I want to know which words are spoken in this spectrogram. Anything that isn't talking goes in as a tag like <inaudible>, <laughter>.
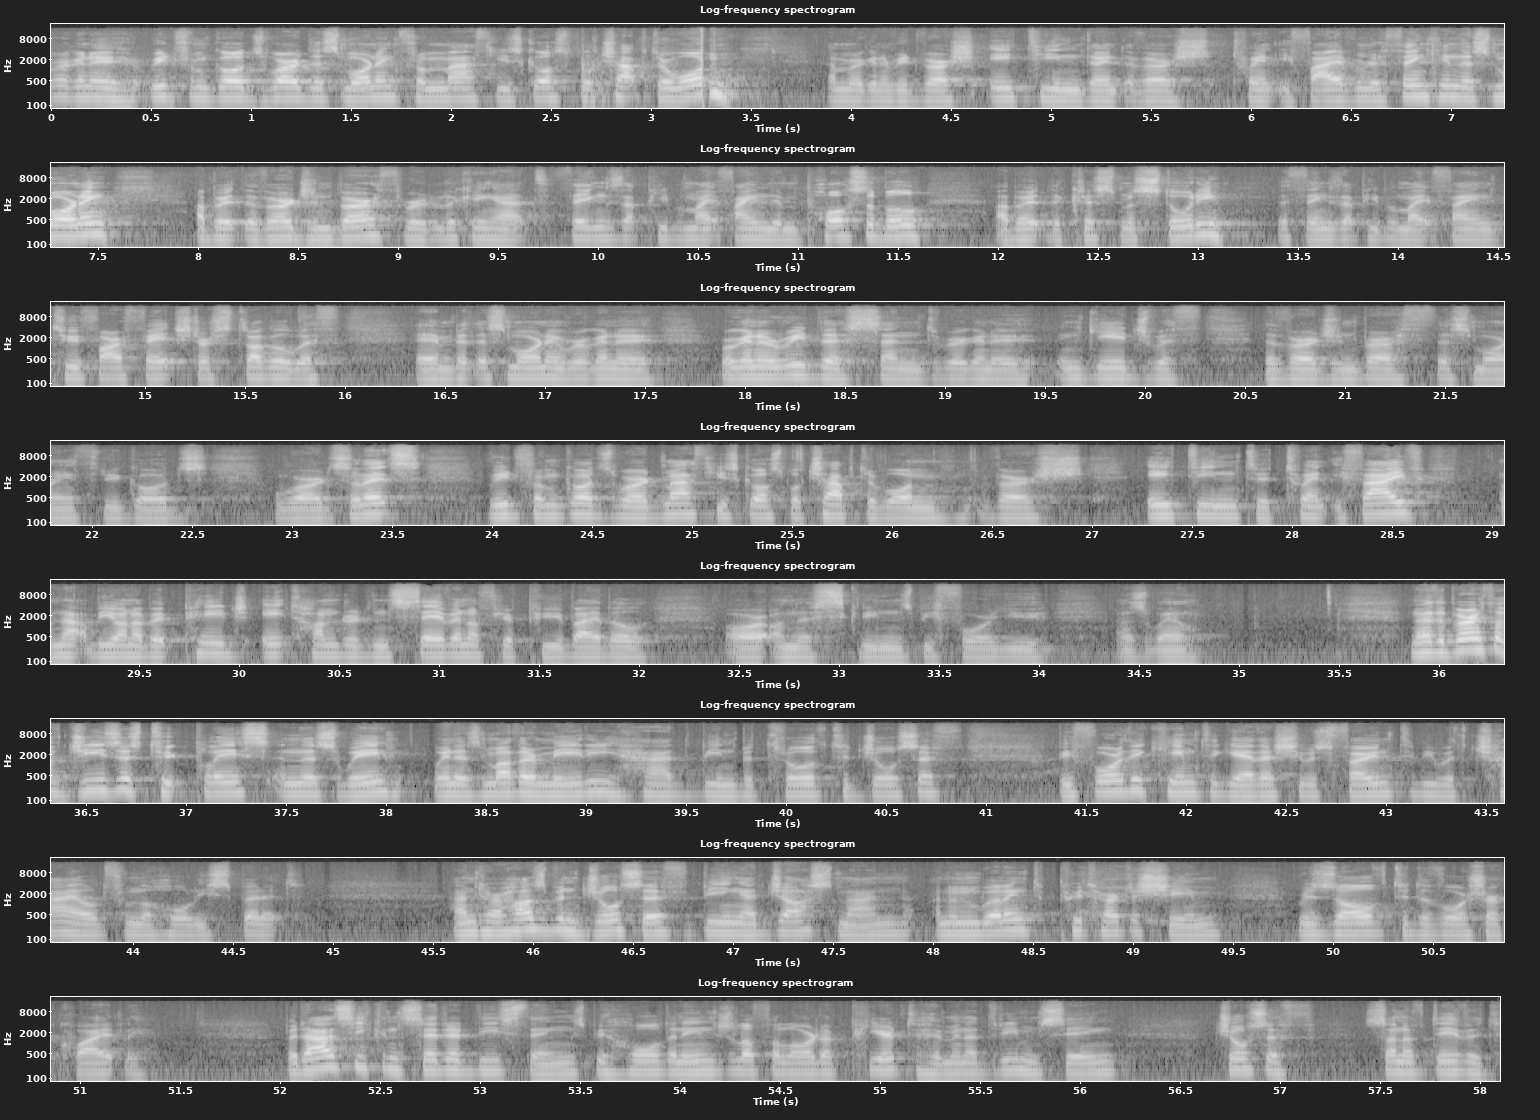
We're going to read from God's Word this morning from Matthew's Gospel, chapter 1, and we're going to read verse 18 down to verse 25. And we're thinking this morning about the virgin birth. We're looking at things that people might find impossible about the Christmas story, the things that people might find too far fetched or struggle with. Um, but this morning we're going to we're going to read this and we're going to engage with the virgin birth this morning through God's word. So let's read from God's word, Matthew's Gospel, chapter 1, verse 18 to 25 and that'll be on about page 807 of your Pew Bible or on the screens before you as well. Now, the birth of Jesus took place in this way when his mother Mary had been betrothed to Joseph. Before they came together, she was found to be with child from the Holy Spirit. And her husband Joseph, being a just man and unwilling to put her to shame, resolved to divorce her quietly. But as he considered these things, behold, an angel of the Lord appeared to him in a dream, saying, Joseph, son of David,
